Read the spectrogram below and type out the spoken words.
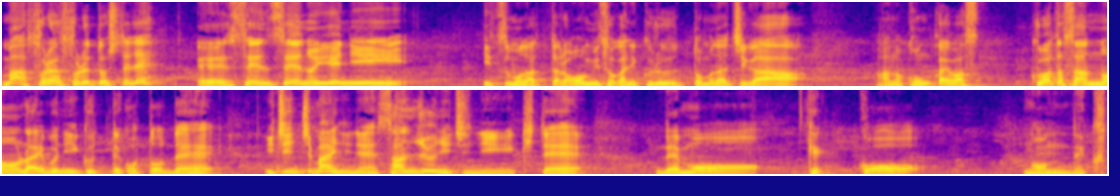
まあそれはそれとしてね、えー先生の家にいつもだったら大晦日に来る友達があの今回は桑田さんのライブに行くってことで1日前にね30日に来てでもう結構飲んで食っ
